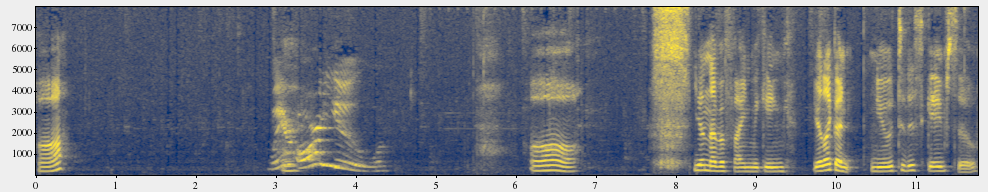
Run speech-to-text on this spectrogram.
Huh? Where mm. are you? Oh. You'll never find me, King. You're like a new to this game, so.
